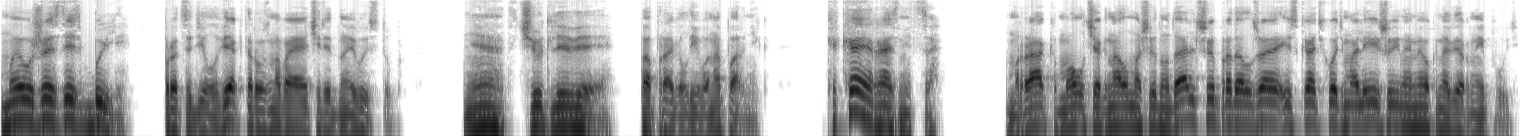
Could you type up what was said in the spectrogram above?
«Мы уже здесь были», — процедил Вектор, узнавая очередной выступ. «Нет, чуть левее», — поправил его напарник. «Какая разница?» Мрак молча гнал машину дальше, продолжая искать хоть малейший намек на верный путь.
